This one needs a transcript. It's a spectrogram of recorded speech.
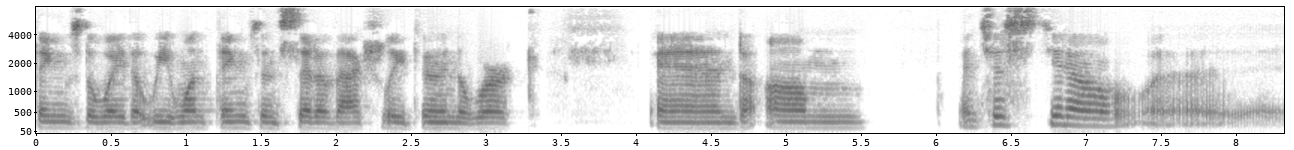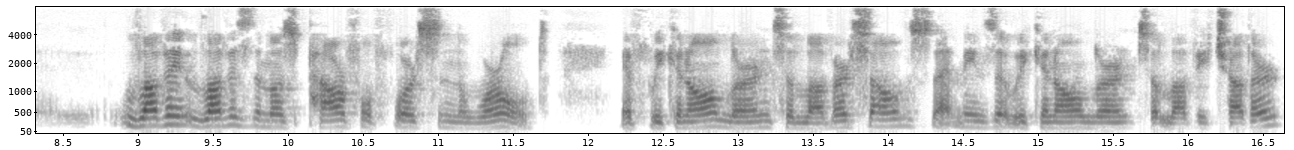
things the way that we want things instead of actually doing the work. And um, and just you know, uh, love it. Love is the most powerful force in the world. If we can all learn to love ourselves, that means that we can all learn to love each other.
